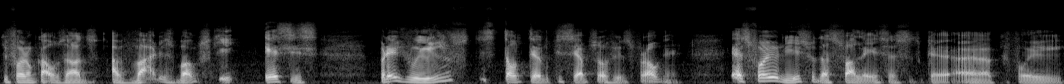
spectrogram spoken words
que foram causados a vários bancos que esses prejuízos estão tendo que ser absorvidos por alguém. Esse foi o início das falências que, uh, que foi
